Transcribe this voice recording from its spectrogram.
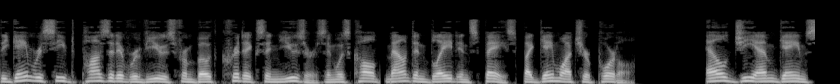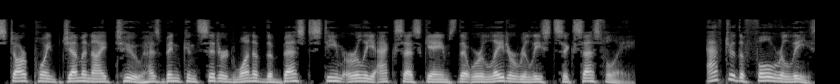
the game received positive reviews from both critics and users and was called Mount and Blade in Space by GameWatcher Portal. LGM Games' Starpoint Gemini 2 has been considered one of the best Steam Early Access games that were later released successfully. After the full release,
